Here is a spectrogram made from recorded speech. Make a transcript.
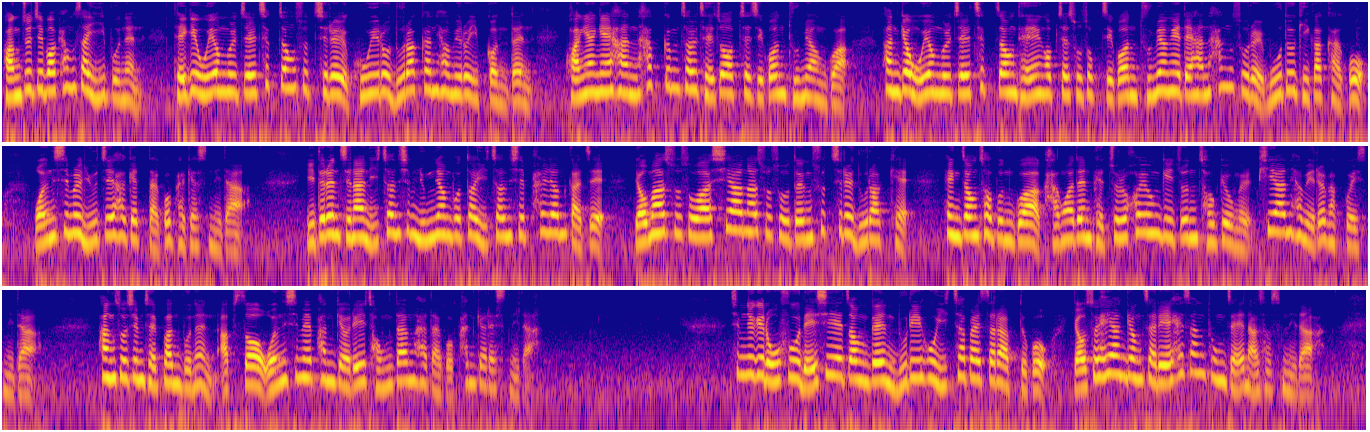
광주지법 형사 2부는 대기 오염물질 측정 수치를 고의로 누락한 혐의로 입건된 광양의 한 합금철 제조업체 직원 2명과 환경오염물질 측정 대행업체 소속 직원 2명에 대한 항소를 모두 기각하고 원심을 유지하겠다고 밝혔습니다. 이들은 지난 2016년부터 2018년까지 염화수소와 시아나수소 등 수치를 누락해 행정처분과 강화된 배출 허용 기준 적용을 피한 혐의를 받고 있습니다. 항소심 재판부는 앞서 원심의 판결이 정당하다고 판결했습니다. 16일 오후 4시 예정된 누리호 2차 발사를 앞두고 여수 해양경찰이 해상 통제에 나섰습니다.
